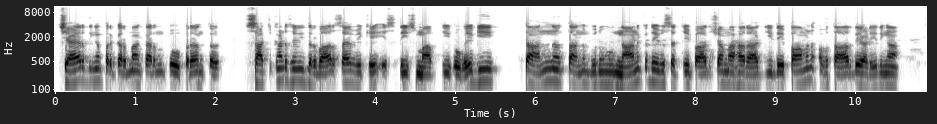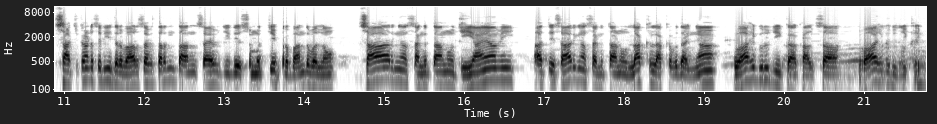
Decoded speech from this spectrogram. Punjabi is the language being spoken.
ਸ਼ਹਿਰ ਦੀਆਂ ਪਰਿਕਰਮਾ ਕਰਨ ਤੋਂ ਉਪਰੰਤ ਸੱਚਖੰਡ ਸ੍ਰੀ ਦਰਬਾਰ ਸਾਹਿਬ ਵਿਖੇ ਇਸ ਦੀ ਸਮਾਪਤੀ ਹੋਵੇਗੀ। ਧੰਨ ਧੰਨ ਗੁਰੂ ਨਾਨਕ ਦੇਵ ਸੱਚੇ ਪਾਤਸ਼ਾਹ ਮਹਾਰਾਜ ਜੀ ਦੇ ਪਾਵਨ ਅਵਤਾਰ ਦਿਹਾੜੇ ਦੀਆਂ ਸੱਚਖੰਡ ਸ੍ਰੀ ਦਰਬਾਰ ਸਾਹਿਬ ਤਰਨਤਾਰਨ ਸਾਹਿਬ ਜੀ ਦੇ ਸਮੁੱਚੇ ਪ੍ਰਬੰਧ ਵੱਲੋਂ ਸਾਰੀਆਂ ਸੰਗਤਾਂ ਨੂੰ ਜੀ ਆਇਆਂ ਵੀ ਅਤੇ ਸਾਰੀਆਂ ਸੰਗਤਾਂ ਨੂੰ ਲੱਖ ਲੱਖ ਵਧਾਈਆਂ। ਵਾਹਿਗੁਰੂ ਜੀ ਕਾ ਖਾਲਸਾ, ਵਾਹਿਗੁਰੂ ਜੀ ਕੀ ਫਤਿਹ।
